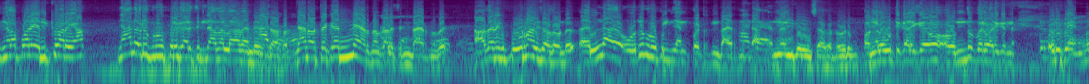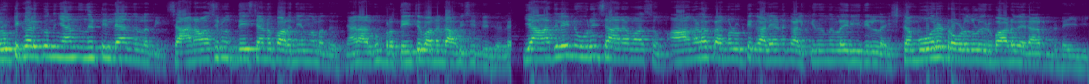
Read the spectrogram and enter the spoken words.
നിങ്ങളെ പോലെ എനിക്കും അറിയാം. ഞാൻ ഒരു ഗ്രൂപ്പിൽ കളിച്ചിട്ടില്ല എന്നുള്ളതാണ് എന്റെ വിശ്വാസം. ഞാൻ ഒറ്റയ്ക്ക് തന്നെയായിരുന്നു കളിച്ചിട്ടുണ്ടായിരുന്നത്. അതെനിക്ക് പൂർണ വിശ്വാസമുണ്ട്. എല്ലാ ഒരു ഗ്രൂപ്പിൽ ഞാൻ പെട്ടിട്ടുണ്ടായിരുന്നില്ല എന്ന് എനിക്ക് വിശ്വാസമുണ്ട്. ഒരു പങ്ങളെ കൂട്ടി കളിക്കോ ഒന്നും പരിപാടിക്ക് ഒരു പെങ്ങളുട്ടി കളിക്കൊന്നും ഞാൻ നിന്നിട്ടില്ല എന്നുള്ളത്. ഷാനവാസിനെ ഉദ്ദേശിച്ചാണ് പറഞ്ഞെന്നുള്ളത് ഞാൻ ആർക്കും പ്രത്യേകിച്ച് പറഞ്ഞിട്ട് ആവശ്യമില്ലല്ലോ അല്ലെ? യാതിലെ നൂറും ഷാനവാസും ആങ്ങളെ പെങ്ങളുട്ടി കളിയാണ് കളിക്കുന്നത് എന്നുള്ള രീതിയിലുള്ള ഇഷ്ടംപോലെ ട്രോളുകൾ ഒരുപാട് വരാറുണ്ട് ഡെയിലി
